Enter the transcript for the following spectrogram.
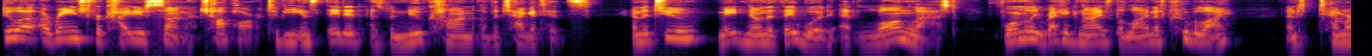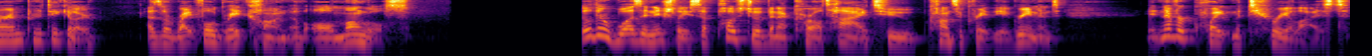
Dua arranged for Kaidu's son, Chapar, to be instated as the new Khan of the Chagatids, and the two made known that they would, at long last, formally recognize the line of Kublai, and Temur in particular, as the rightful great Khan of all Mongols. Though there was initially supposed to have been a Kurultai to consecrate the agreement, it never quite materialized.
